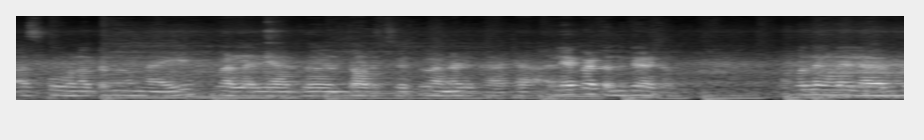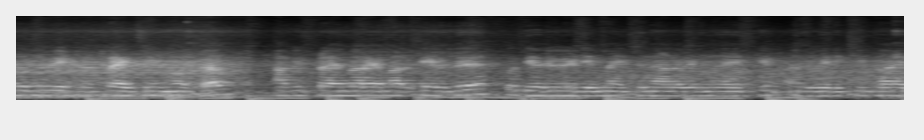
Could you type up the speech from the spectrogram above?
ആ സ്പൂണൊക്കെ നന്നായി വെള്ളമില്ലാത്ത തുടച്ചിട്ട് വേണം എടുക്കാട്ടോ അല്ലെങ്കിൽ പെട്ടെന്ന് കേട്ടോ. അപ്പോൾ നിങ്ങൾ എല്ലാവരും ഒന്ന് വീട്ടിൽ ട്രൈ ചെയ്ത് അഭിപ്രായം പറയാൻ മറക്കരുത്. പുതിയൊരു വീഡിയോ ആയിട്ട് നാളെ വരുന്നതായിരിക്കും. അതുവരേക്കും ബൈ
